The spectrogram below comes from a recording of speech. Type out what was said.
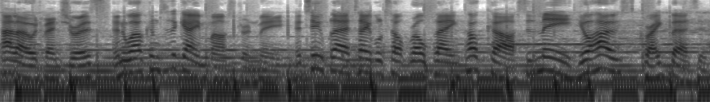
Hello, adventurers, and welcome to the Game Master and Me, a two player tabletop role playing podcast with me, your host, Craig Burton.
